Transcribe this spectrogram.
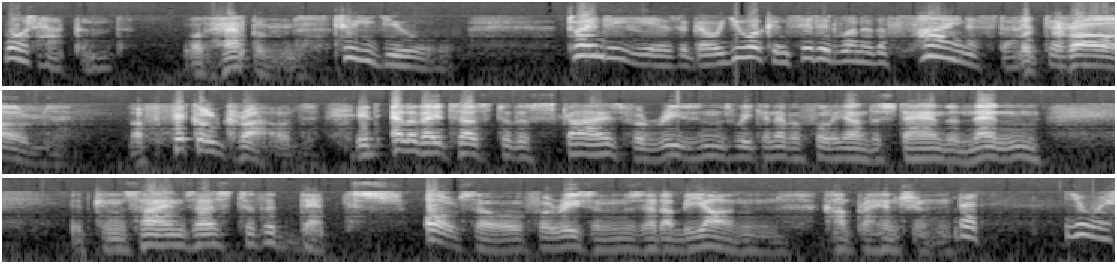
what happened what happened? to you? Twenty years ago, you were considered one of the finest actors. The crowd, the fickle crowd. It elevates us to the skies for reasons we can never fully understand, and then it consigns us to the depths, also for reasons that are beyond comprehension. But you were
